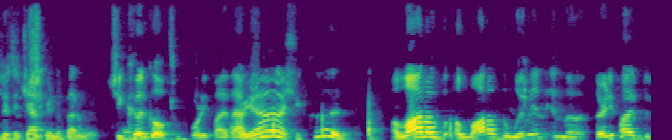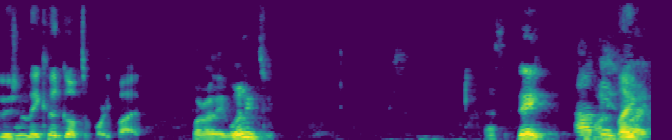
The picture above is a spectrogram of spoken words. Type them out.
She's the champion of bantamweight. She could go up to 45. Oh Actually, yeah, she could. a lot of a lot of the women in the 35 division they could go up to 45. But are they willing to? That's the thing. I don't Like- Right.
